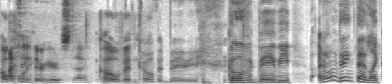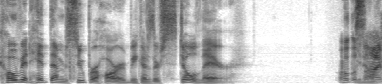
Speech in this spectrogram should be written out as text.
now. I Hopefully. think they're here to stay. COVID. COVID baby. COVID baby. I don't think that like COVID hit them super hard because they're still there. Oh, the You know? sign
